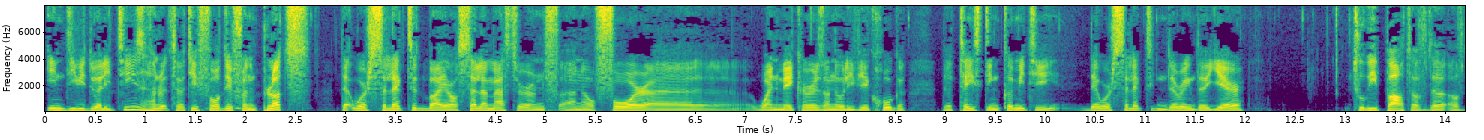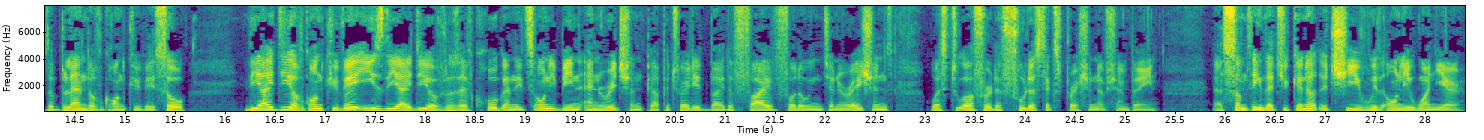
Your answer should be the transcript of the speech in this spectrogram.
individualities, 134 different plots that were selected by our cellar master and, f- and our four uh, winemakers and Olivier Krug, the tasting committee. They were selected during the year to be part of the of the blend of Grand Cuvée. So the idea of Grand Cuvée is the idea of Joseph Krug, and it's only been enriched and perpetuated by the five following generations, was to offer the fullest expression of champagne. Uh, something that you cannot achieve with only one year.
